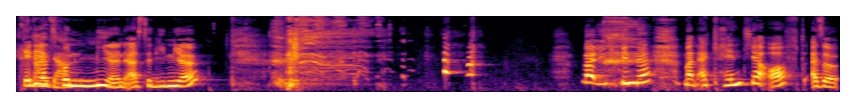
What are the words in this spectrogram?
Ich rede Ah, jetzt ja. von mir in erster Linie. Weil ich finde, man erkennt ja oft, also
